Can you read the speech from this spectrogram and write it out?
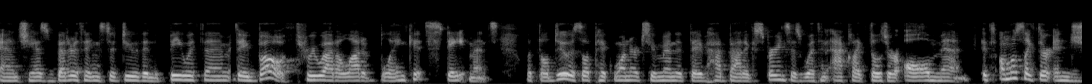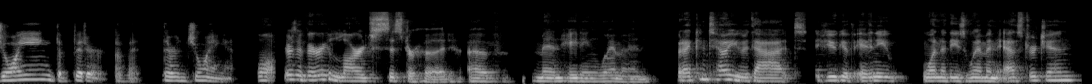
and she has better things to do than to be with them. They both threw out a lot of blanket statements. What they'll do is they'll pick one or two men that they've had bad experiences with and act like those are all men. It's almost like they're enjoying the bitter of it. They're enjoying it. Well, there's a very large sisterhood of men hating women. But I can tell you that if you give any one of these women estrogen,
